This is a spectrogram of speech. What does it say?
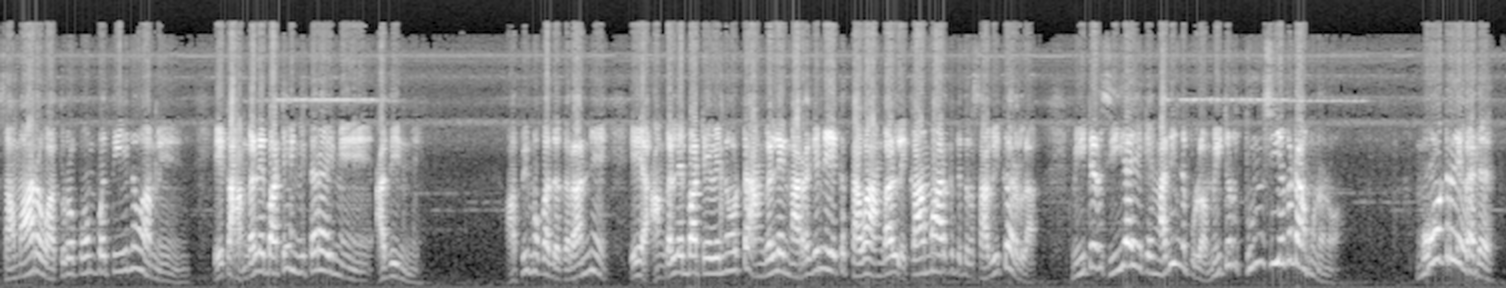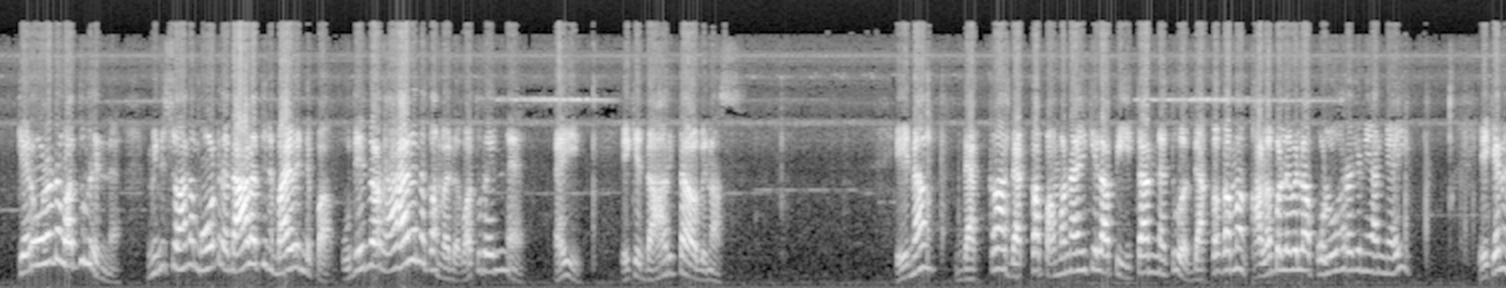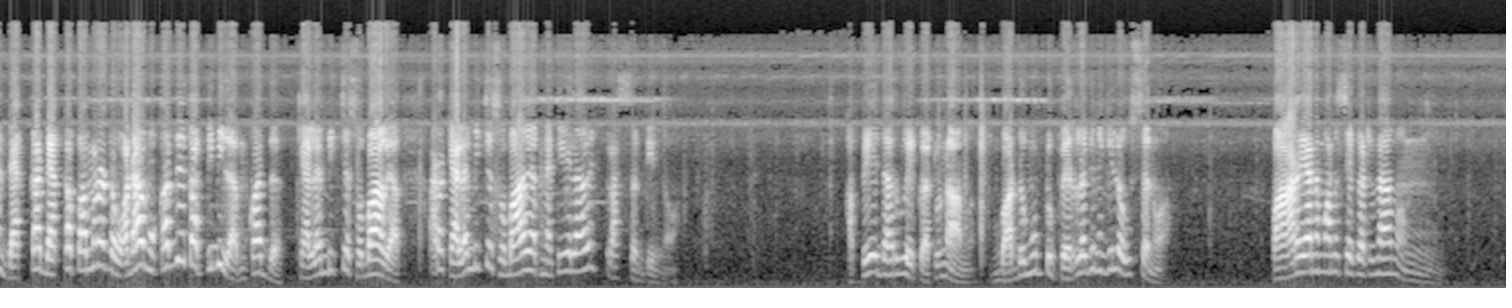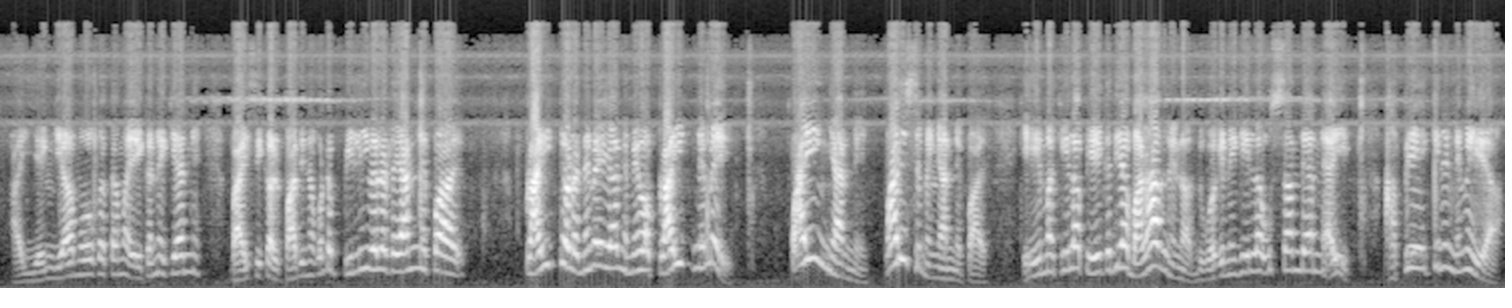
සමහර වතුර පොම්ප තියෙනවා මේ. ඒක අඟලේ බටෙන් විතරයි මේ අදින්නේ. අපි මොකද කරන්නේ? ඒ අඟලේ බටේ වෙනකොට අඟලෙන් අරගෙන ඒක තව අඟල් එකමාරකට විතර සවි කරලා මීටර 100යි එකෙන් අදින්න පුළුවන්. මීටර 300කට අමුණනවා. මෝටරේ වැඩ කෙරවලට වතුර එන්නේ මිනිස්සු අහන මෝටර දාලා තින බය වෙන්න එපා. උදේ ඉඳලා රාය වෙනකම් වැඩ වතුර එන්නේ ඇයි? ඒකේ ධාරිතාව වෙනස්. එහෙනම් දැක්කා දැක්කා පමණයි කියලා අපි හිතන්නේ නැතුව දැක්ක ගමන් කලබල වෙලා පොළු හරගෙන යන්නේ ඇයි? ඒ කියන්නේ දැක්කා දැක්ක පමණට වඩා මොකද්ද එකක් තිබිලා මොකද්ද? කැළඹිච්ච ස්වභාවයක්. අර කැළඹිච්ච ස්වභාවයක් නැති වෙලාවේ ලස්සනට ඉන්නවා. අපේ දරුවෙක් වැටුනාම බඩමුට්ටු පෙරලගෙන ගිහලා උස්සනවා. පාර යන මිනිහෙක් වැටුනාම අයියෙන් ගියාම ඕක තමයි. ඒකනේ කියන්නේ බයිසිකල් පදිනකොට පිළිවෙලට යන්න එපා. ෆ්ලයිට් වල නෙමෙයි යන්නේ. මේවා ෆ්ලයිට් නෙමෙයි. පයින් යන්නේ. පරිස්සමෙන් යන්න එපා. එහෙම කියලා අපි ඒක දිහා බලාගෙන ඉනවා. දුවගෙන ගිහිල්ලා උස්සන්න යන්නේ. ඇයි? අපේ එක්කනේ නෙමෙයි යා.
